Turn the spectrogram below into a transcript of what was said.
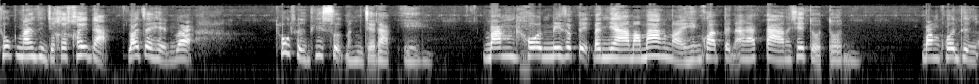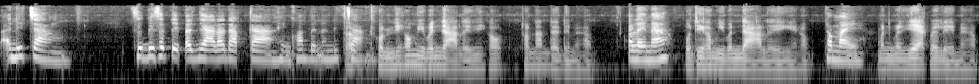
ทุกข์นั้นถึงจะค่อย ๆ ดับ เราจะเห็นว่าทุกข์ถึงที่สุดมันถึงจะดับเอง บางคนมีสติปัญญามามากหน่อย เห็นความเป็นอนัตตาไม่ใช่ตัวตน บางคนถึงอนิจจังคือมีสติปัญญาระดับกลางเห็นความเป็นอนิจแต่จัง คนที่เขามีปัญญาเลยนี่เขาเท่านั้นได้เลยไหมครับ อะไรนะ คนที่เขามีปัญญาเลยไงครับทำไม มันมันแยกได้เลยไหมครับ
